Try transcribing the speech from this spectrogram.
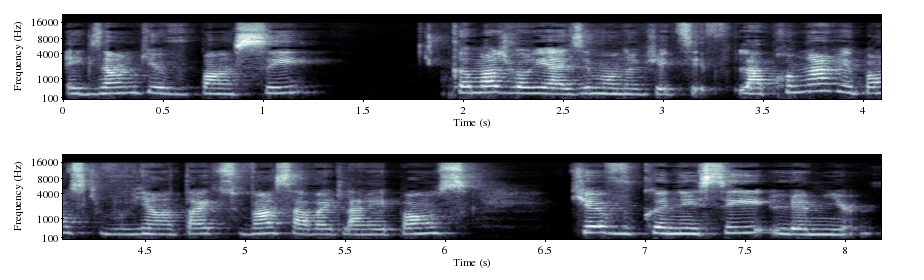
exemple que vous pensez, comment je vais réaliser mon objectif? La première réponse qui vous vient en tête, souvent, ça va être la réponse que vous connaissez le mieux.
